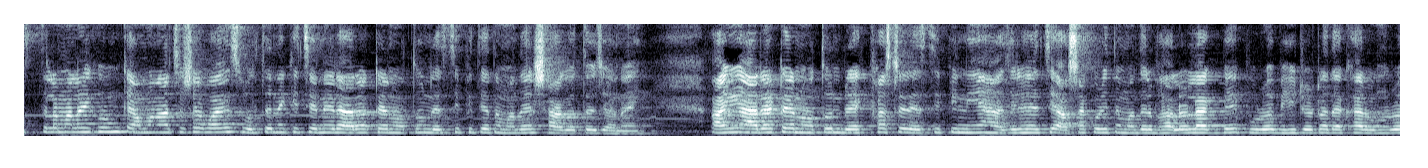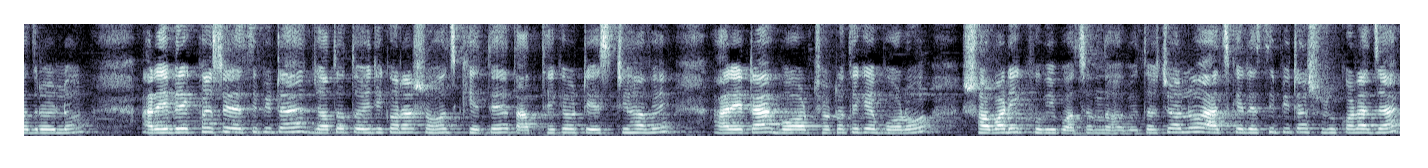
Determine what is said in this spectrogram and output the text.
আসসালামু আলাইকুম কেমন আছো সবাই? সুলতানা কিচেনের আর একটা নতুন রেসিপিতে তোমাদের স্বাগত জানাই। আমি আর একটা নতুন ব্রেকফাস্টের রেসিপি নিয়ে হাজির হয়েছি। আশা করি তোমাদের ভালো লাগবে। পুরো ভিডিওটা দেখার অনুরোধ রইল। আর এই ব্রেকফাস্টের রেসিপিটা যত তৈরি করা সহজ খেতে, তার থেকেও টেস্টি হবে। আর এটা বড়, ছোট থেকে বড়, সবারই খুবই পছন্দ হবে। তো চলো আজকে রেসিপিটা শুরু করা যাক।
